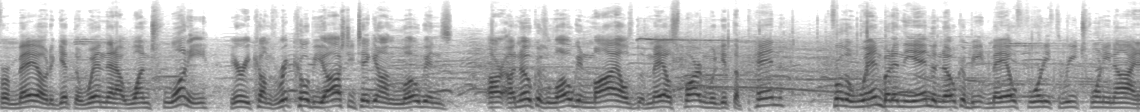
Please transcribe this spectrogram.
for Mayo to get the win. Then at 120, here he comes. Rick Kobayashi taking on Logan's, or Anoka's Logan Miles. The Mayo Spartan would get the pin for the win, but in the end, Anoka beat Mayo 43-29.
